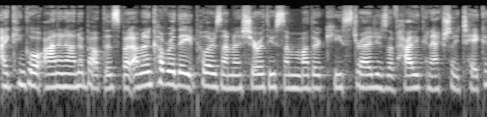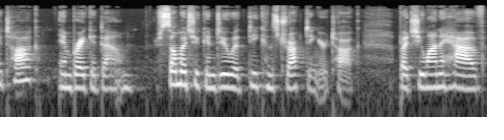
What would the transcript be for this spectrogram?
I can go on and on about this, but I'm going to cover the eight pillars. I'm going to share with you some other key strategies of how you can actually take a talk and break it down. There's so much you can do with deconstructing your talk, but you want to have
